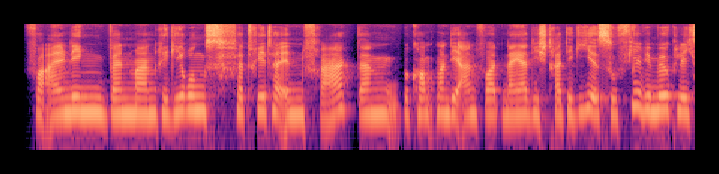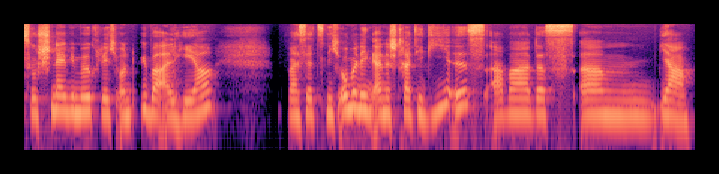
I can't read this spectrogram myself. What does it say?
Vor allen Dingen, wenn man RegierungsvertreterInnen fragt, dann bekommt man die Antwort, naja, die Strategie ist so viel wie möglich, so schnell wie möglich und überall her was jetzt nicht unbedingt eine Strategie ist, aber das, ähm, ja,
